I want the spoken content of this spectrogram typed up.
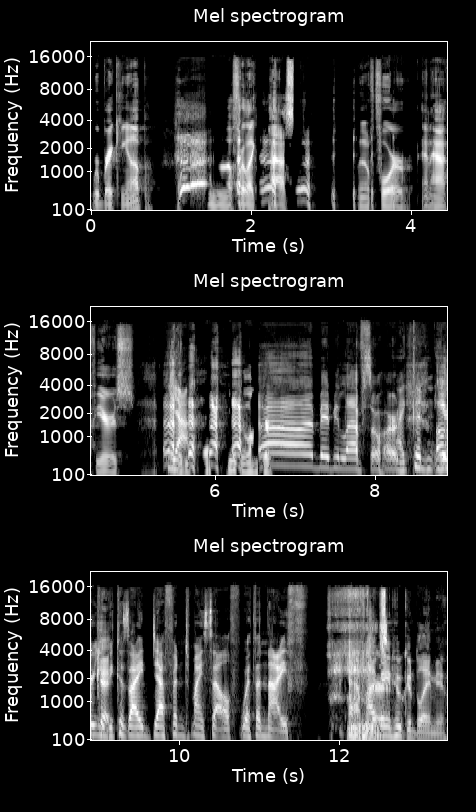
we're breaking up uh, for like the past you know, four and a half years. Yeah. Maybe longer. Ah, it made me laugh so hard. I couldn't hear Okay. you because I deafened myself with a knife. I mean, who can blame you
